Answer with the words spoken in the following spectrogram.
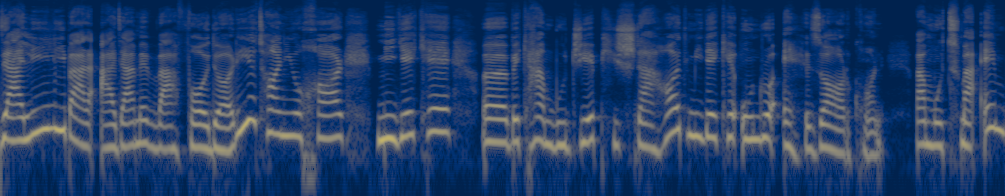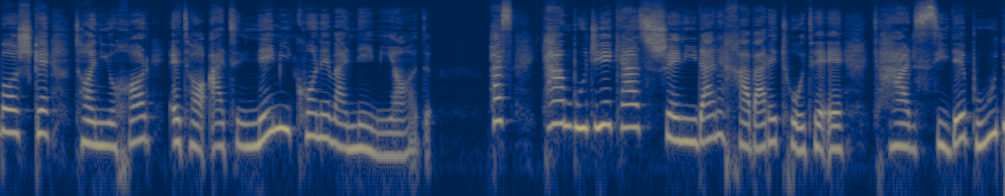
دلیلی بر عدم وفاداری تانیوخار میگه که به کمبوجیه پیشنهاد میده که اون رو احضار کن و مطمئن باش که تانیوخار اطاعت نمی‌کنه و نمیاد. پس کمبوجیه که از شنیدن خبر توطعه ترسیده بود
